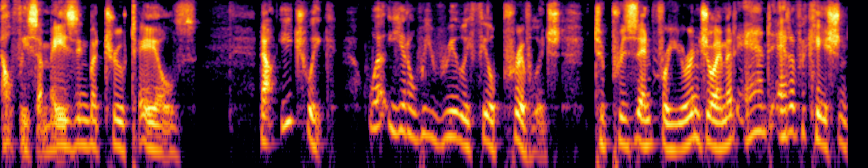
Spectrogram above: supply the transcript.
Alfy's Amazing But True Tales. Now, each week, well, you know, we really feel privileged to present for your enjoyment and edification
